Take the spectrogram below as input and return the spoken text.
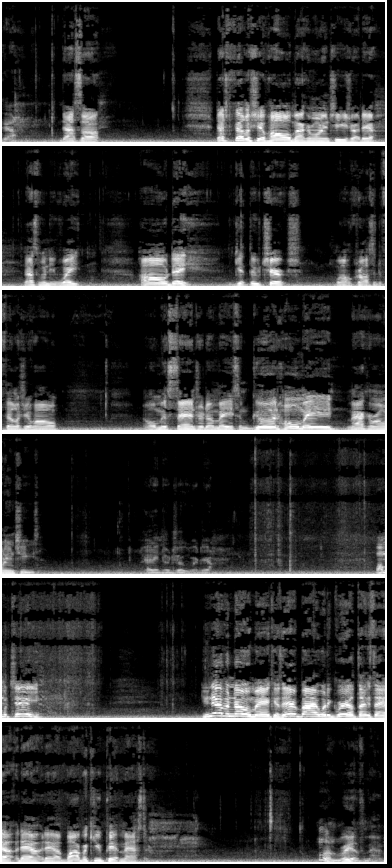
Yeah, that's uh, that's Fellowship Hall macaroni and cheese right there. That's when you wait all day, get through church, walk across to the Fellowship Hall. Oh, Miss Sandra done made some good homemade macaroni and cheese. That ain't no joke right there. I'm gonna tell you, you never know, man, because everybody with a grill thinks they are, they are, they are a barbecue pit. Them ribs, man.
